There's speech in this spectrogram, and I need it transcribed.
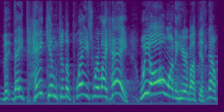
they take him to the place where, like, hey, we all want to hear about this. Now,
